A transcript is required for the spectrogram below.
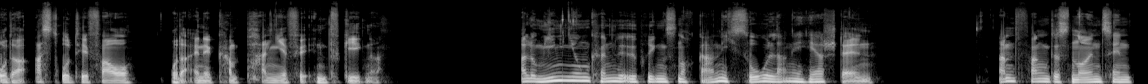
oder Astro TV oder eine Kampagne für Impfgegner. Aluminium können wir übrigens noch gar nicht so lange herstellen. Anfang des 19.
